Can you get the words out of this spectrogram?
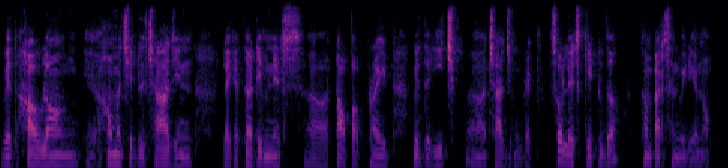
with how long how much it will charge in like a 30 minutes uh, top up right with the each uh, charging brick. So let's get to the comparison video now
